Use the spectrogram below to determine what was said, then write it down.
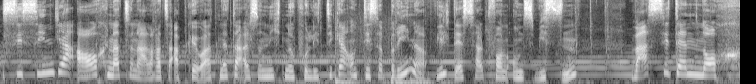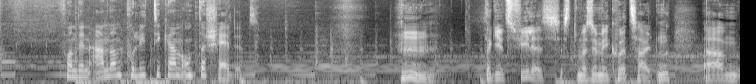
Sie sind ja auch Nationalratsabgeordneter, also nicht nur Politiker. Und die Sabrina will deshalb von uns wissen, was sie denn noch von den anderen Politikern unterscheidet. Hm, da gibt es vieles. Jetzt muss ich mich kurz halten. Ähm,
